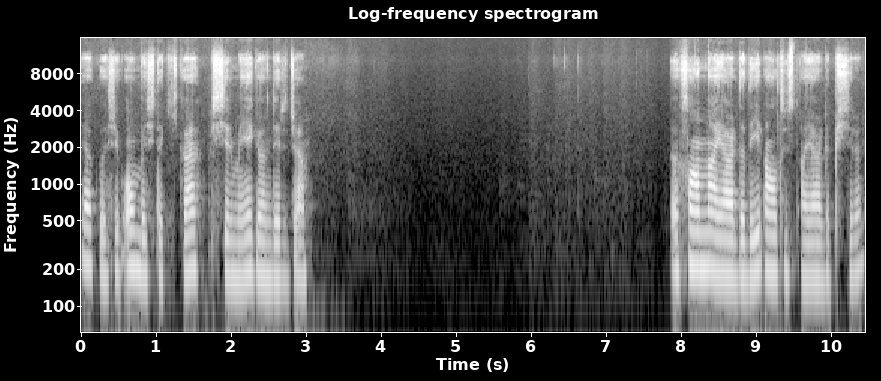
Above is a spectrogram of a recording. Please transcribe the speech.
yaklaşık 15 dakika pişirmeye göndereceğim. E, fanlı ayarda değil alt üst ayarda pişirin.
